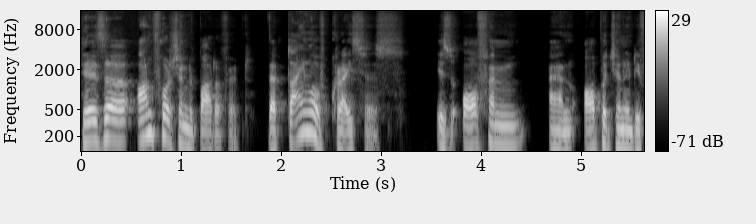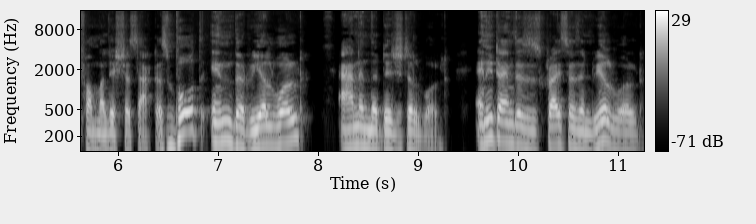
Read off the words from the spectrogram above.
There's a unfortunate part of it. That time of crisis is often an opportunity for malicious actors, both in the real world and in the digital world. Anytime there's this crisis in real world,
